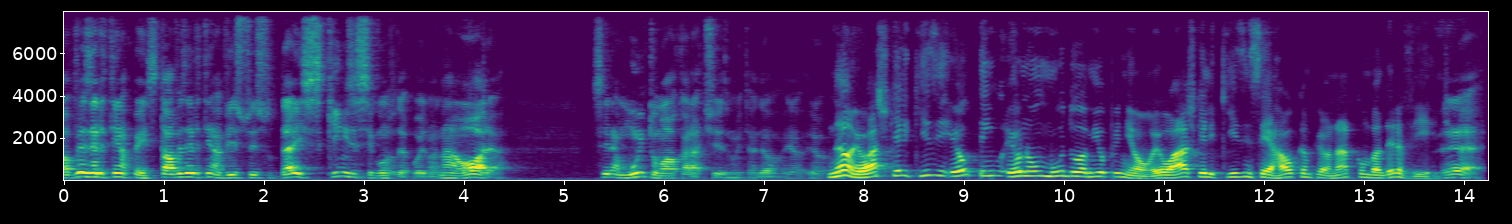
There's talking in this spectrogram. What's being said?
Talvez ele tenha pensado, talvez ele tenha visto isso 10, 15 segundos depois, mas na hora seria muito mau caratismo, entendeu? Eu- eu- Não, eu acho que ele quis. Eu, tenho, eu não mudo a minha opinião. Eu acho que ele quis encerrar o campeonato com bandeira verde. É,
